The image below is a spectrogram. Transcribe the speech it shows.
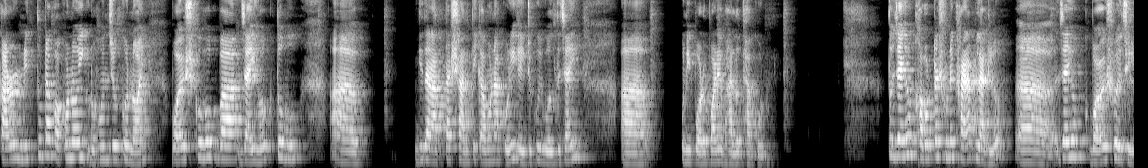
কারোর মৃত্যুটা কখনোই গ্রহণযোগ্য নয়, বয়স্ক হোক বা যাই হোক, তবু দিদার আত্মার শান্তি কামনা করি, এইটুকুই বলতে চাই। উনি পরপরে ভালো থাকুন। তো যাই হোক, খবরটা শুনে খারাপ লাগল। যাই হোক, বয়স হয়েছিল।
